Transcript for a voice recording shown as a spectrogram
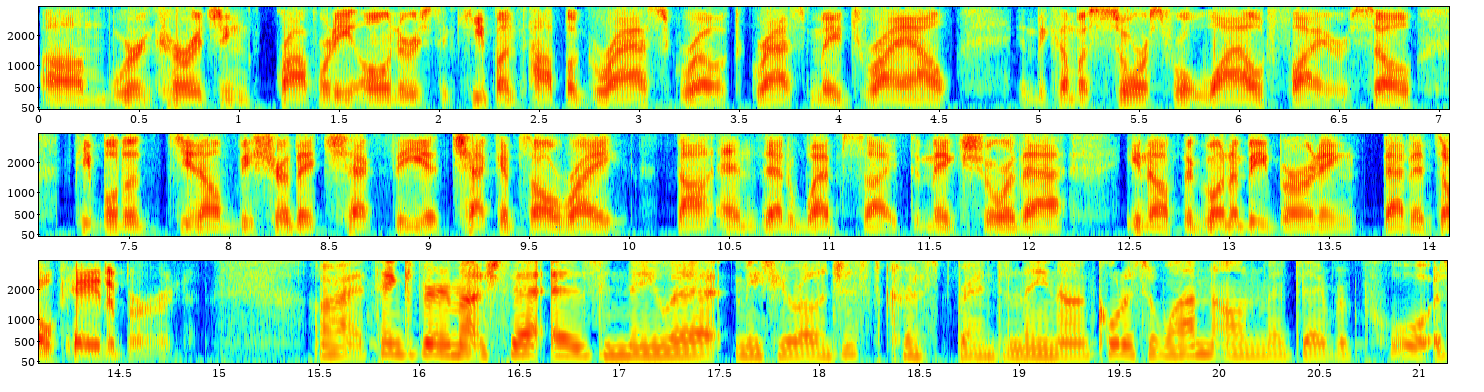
Um, we're encouraging property owners to keep on top of grass growth. Grass may dry out and become a source for wildfire. So people to you know be sure they check the uh, check it's all right NZ website to make sure that you know if they're going to be burning that it's okay to burn. All right, thank you very much. That is NIWA meteorologist Chris Brandolino, quarter to one on Midday Report.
